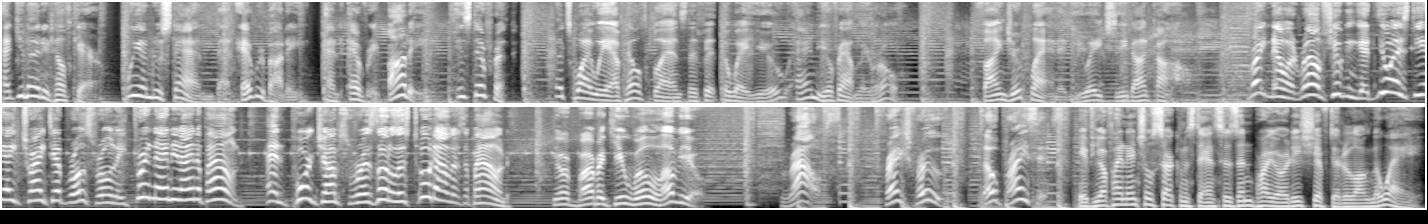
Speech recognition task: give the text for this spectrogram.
At United Healthcare, we understand that everybody and everybody is different. That's why we have health plans that fit the way you and your family roll. Find your plan at uhc.com. Right now at Ralph's, you can get USDA tri tip roast for only $3.99 a pound and pork chops for as little as $2 a pound. Your barbecue will love you. Ralph's, fresh fruit, low prices. If your financial circumstances and priorities shifted along the way,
